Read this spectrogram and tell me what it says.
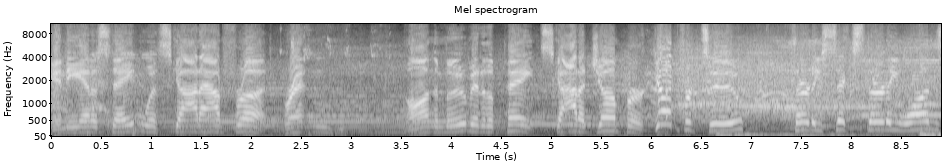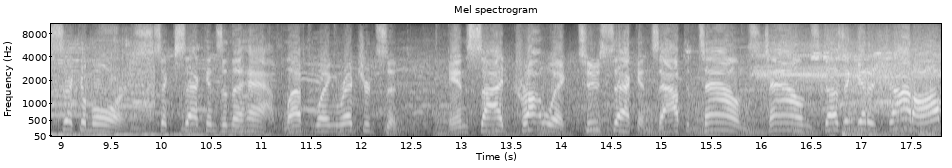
Indiana State with Scott out front. Brenton on the move into the paint. Scott a jumper. Good for two. 36-31 Sycamores. Six seconds in the half. Left wing Richardson. Inside Krutwig, two seconds. Out to Townes. Townes doesn't get a shot off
